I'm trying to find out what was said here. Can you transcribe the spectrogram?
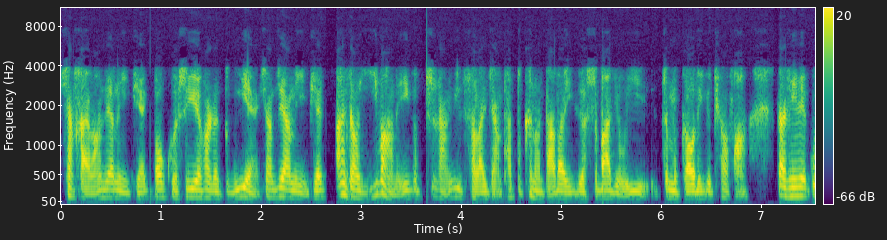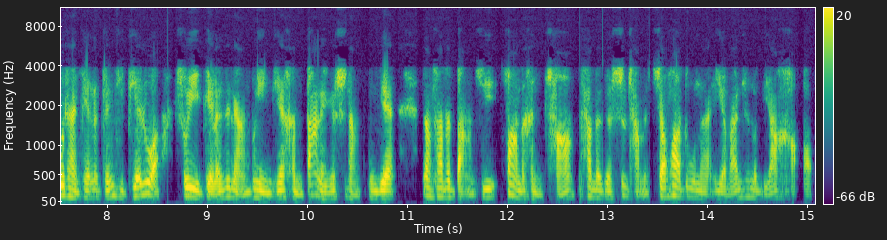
像海王这样的影片，包括十一月份的毒液，像这样的影片，按照以往的一个市场预测来讲，它不可能达到一个十八九亿这么高的一个票房。但是因为国产片的整体偏弱，所以给了这两部影片很大的一个市场空间，让它的档期放得很长，它的个市场的消化度呢也完成的比较好。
